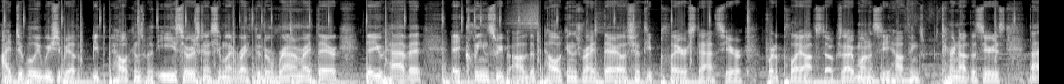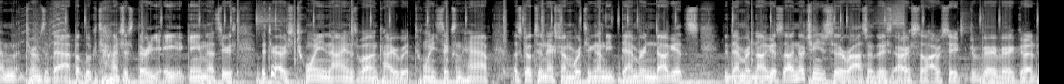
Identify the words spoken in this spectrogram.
I do believe we should be able to beat the Pelicans with ease. So we're just going to simulate right through the round right there. There you have it. A clean sweep of the Pelicans right there. Let's check the player stats here for the playoffs though, because I want to see how things turn out this series. Not in terms of that, but Luka Doncic 38 a game that series. Victor averaged 29 as well, and Kyrie with 26 and a half. Let's go to the next round. We're taking on the Denver Nuggets. The Denver Nuggets, uh, no changes to the roster. These are still obviously very, very good.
